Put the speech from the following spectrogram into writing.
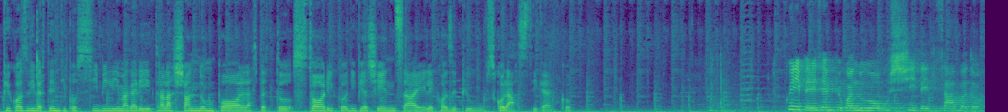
più cose divertenti possibili, magari tralasciando un po' l'aspetto storico di Piacenza e le cose più scolastiche, ecco. Quindi per esempio quando uscite il sabato,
